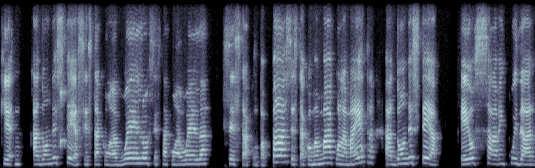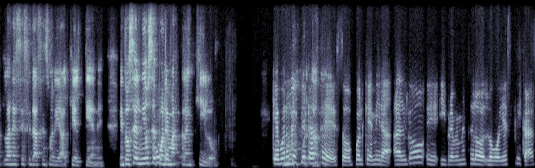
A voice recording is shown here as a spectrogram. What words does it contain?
que a dónde esté, si está con abuelo, si está con abuela, si está con papá, si está con mamá, con la maestra, a dónde esté, ellos saben cuidar la necesidad sensorial que él tiene. Entonces el niño se pone más tranquilo. Qué bueno que explicaste eso, porque mira, algo, eh, y brevemente lo, lo, voy a explicar,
